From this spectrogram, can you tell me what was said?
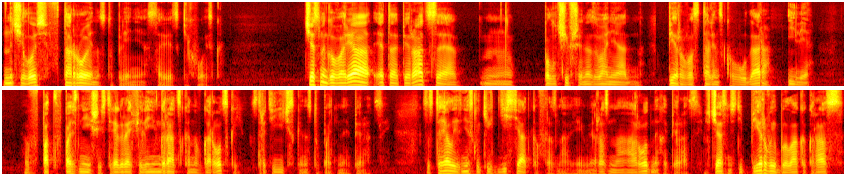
началось второе наступление советских войск. Честно говоря, эта операция, получившая название первого сталинского удара или в, под, в позднейшей историографии Ленинградско-Новгородской стратегической наступательной операции, состояла из нескольких десятков разнородных операций. В частности, первой была как раз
